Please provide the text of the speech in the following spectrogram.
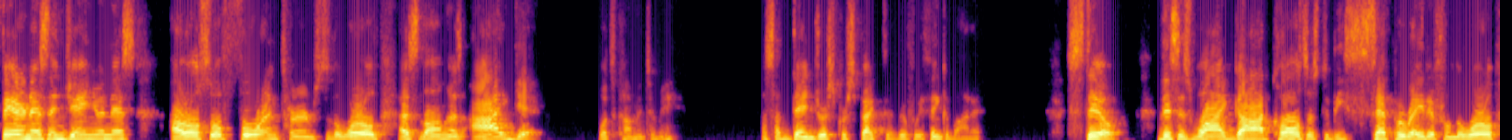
Fairness and genuineness are also foreign terms to the world as long as I get what's coming to me. That's a dangerous perspective if we think about it. Still, this is why God calls us to be separated from the world,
